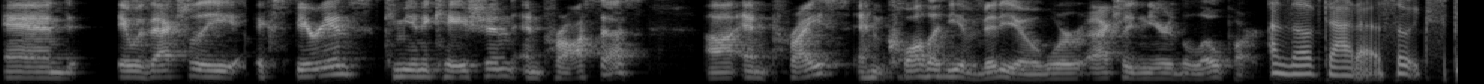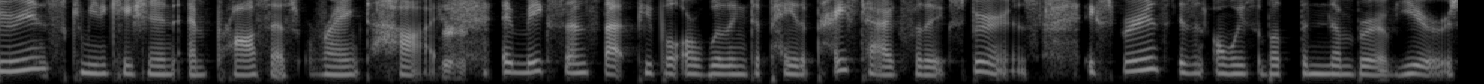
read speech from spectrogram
and it was actually experience communication and process uh, and price and quality of video were actually near the low part. I love data. So experience, communication, and process ranked high. Sure. It makes sense that people are willing to pay the price tag for the experience. Experience isn't always about the number of years.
